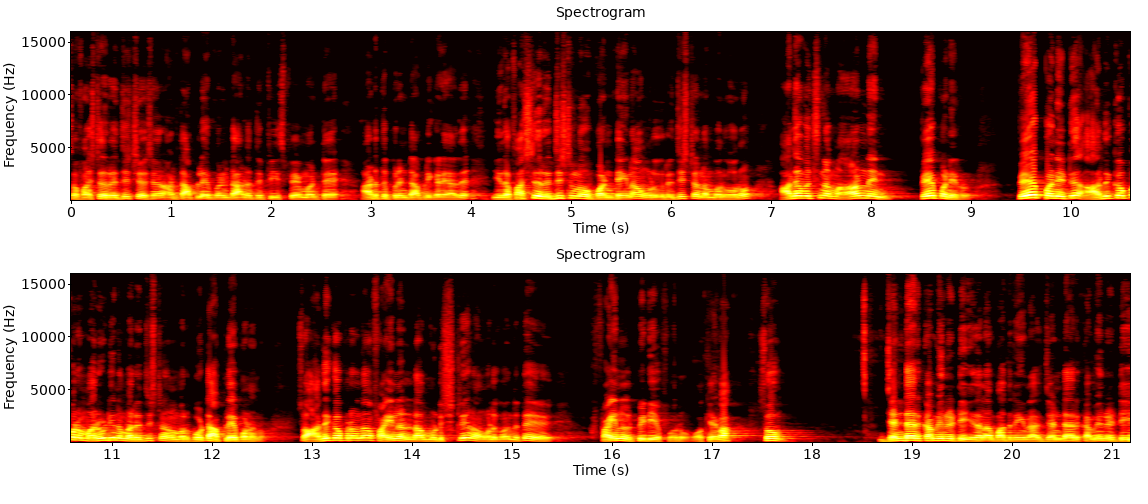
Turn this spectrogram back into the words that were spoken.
ஸோ ஃபஸ்ட்டு ரெஜிஸ்ட்ரேஷன் அடுத்து அப்ளை பண்ணிட்டு அடுத்து ஃபீஸ் பேமெண்ட்டு அடுத்து பிரிண்ட் அப்படி கிடையாது. இதில் ஃபஸ்ட்டு ரெஜிஸ்டர் நம்பர் பண்ணிட்டீங்கன்னா உங்களுக்கு ரெஜிஸ்டர் நம்பர் வரும். அதை வச்சு நம்ம ஆன்லைன் பே பண்ணிடணும். பே பண்ணிவிட்டு அதுக்கப்புறம் மறுபடியும் நம்ம ரெஜிஸ்டர் நம்பர் போட்டு அப்ளை பண்ணணும். ஸோ அதுக்கப்புறம் தான் ஃபைனல்லாம் முடிச்சுட்டு நான் உங்களுக்கு வந்துட்டு ஃபைனல் பிடிஎஃப் வரும். ஓகேவா ஸோ ஜெண்டர் கம்யூனிட்டி இதெல்லாம் பார்த்துட்டிங்கன்னா ஜெண்டர் கம்யூனிட்டி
